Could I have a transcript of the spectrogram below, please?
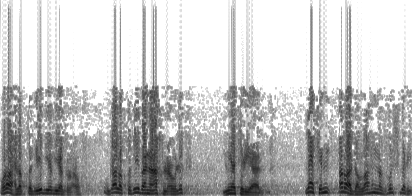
وراح للطبيب يبي يقلعه وقال الطبيب أنا أخلع لك مئة ريال. لكن أراد الله أن الضرس بريء.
